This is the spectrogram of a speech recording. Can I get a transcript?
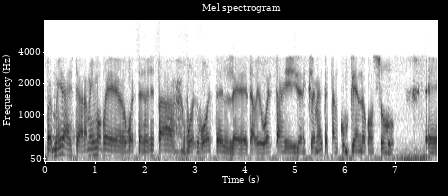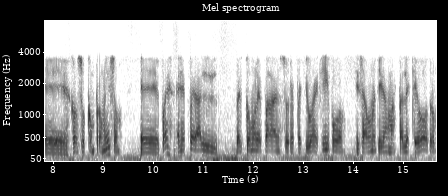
Pues mira, este ahora mismo pues Walter está Walter, eh, David Huertas y Denis Clemente están cumpliendo con su eh, con sus compromisos. Eh, pues es esperar ver cómo le va en sus respectivos equipos. Quizás unos llegan más tarde que otros.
